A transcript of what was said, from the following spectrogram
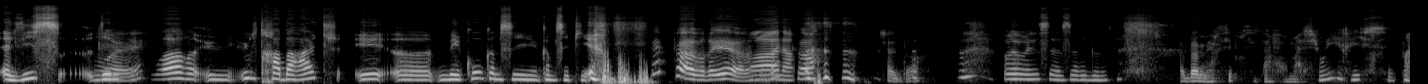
Elvis, des voir une ultra baraque et mais con comme ses, comme ses pieds. C'est pas vrai. Voilà. J'adore. Ouais, ouais, c'est assez rigolo. Ah bah merci pour cette information, Iris. Bah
